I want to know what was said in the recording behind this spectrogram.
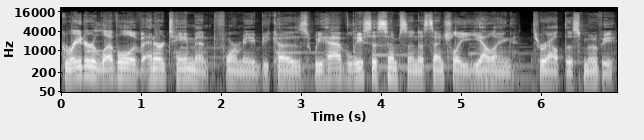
greater level of entertainment for me because we have Lisa Simpson essentially yelling throughout this movie.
